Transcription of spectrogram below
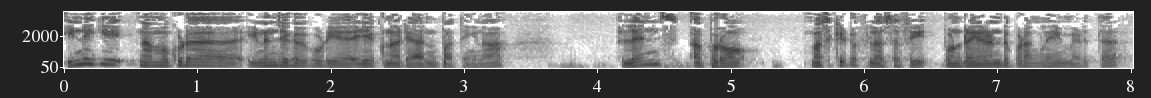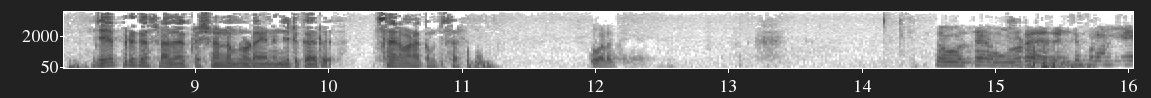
இன்னைக்கு நம்ம கூட இணைஞ்சிக்கக்கூடிய இயக்குனர் யாருன்னு பார்த்தீங்கன்னா லென்ஸ் அப்புறம் மஸ்கிட்டோ ஃபிலாசபி போன்ற இரண்டு படங்களையும் எடுத்த ஜெயபிரகாஷ் ராதாகிருஷ்ணன் நம்மளோட இணைஞ்சிருக்காரு. சார் வணக்கம் சார். வணக்கம். ஸோ சார் உங்களோட ரெண்டு படமே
